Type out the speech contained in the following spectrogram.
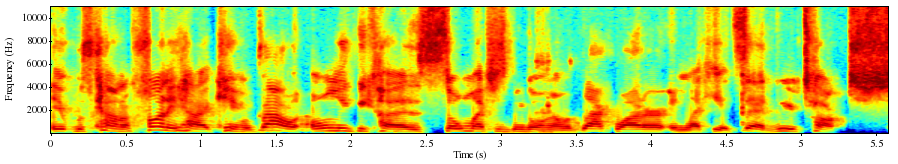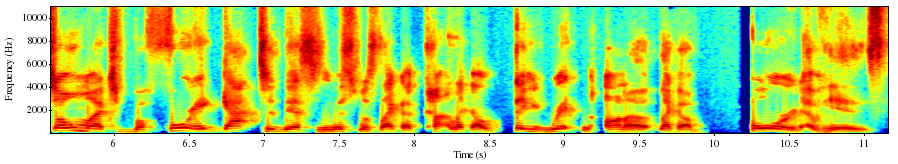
it was kind of funny how it came about, only because so much has been going on with Blackwater, and like he had said, we've talked so much before it got to this, and this was like a like a thing written on a like a board of his,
